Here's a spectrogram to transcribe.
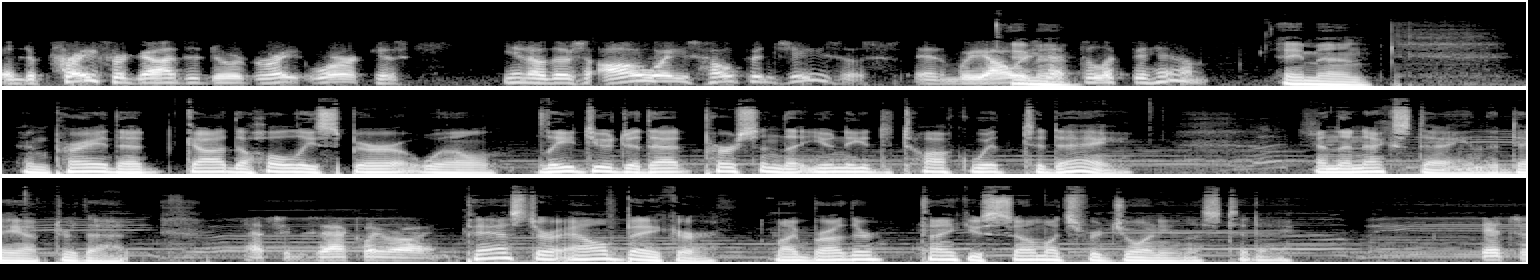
and to pray for God to do a great work is you know there's always hope in Jesus and we always Amen. have to look to Him. Amen. And pray that God the Holy Spirit will lead you to that person that you need to talk with today, and the next day, and the day after that. That's exactly right. Pastor Al Baker, my brother, thank you so much for joining us today. It's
